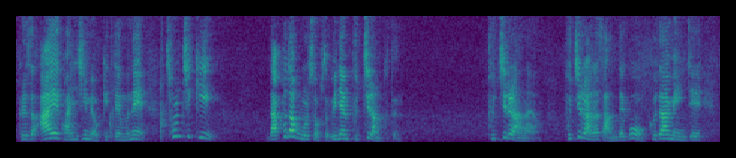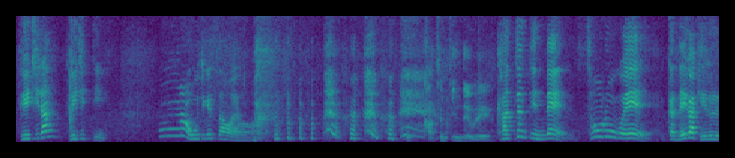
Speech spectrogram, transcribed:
그래서 아예 관심이 없기 때문에 솔직히 나쁘다고 볼 수 없어. 왜냐면 붙질 않거든. 붙지를 않아요. 붙지를 않아서 안 되고 그 다음에 이제 돼지랑 돼지띠 정말 오지게 싸워요. 같은 띠인데 왜 같은 띠인데 서로의 그러니까 내가 게으르,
